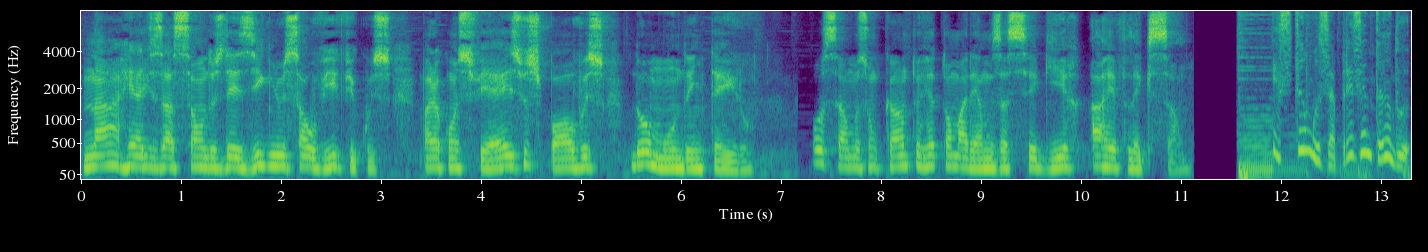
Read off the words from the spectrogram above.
na realização dos desígnios salvíficos para com os fiéis e os povos do mundo inteiro. Ouçamos um canto e retomaremos a seguir a reflexão. Estamos apresentando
